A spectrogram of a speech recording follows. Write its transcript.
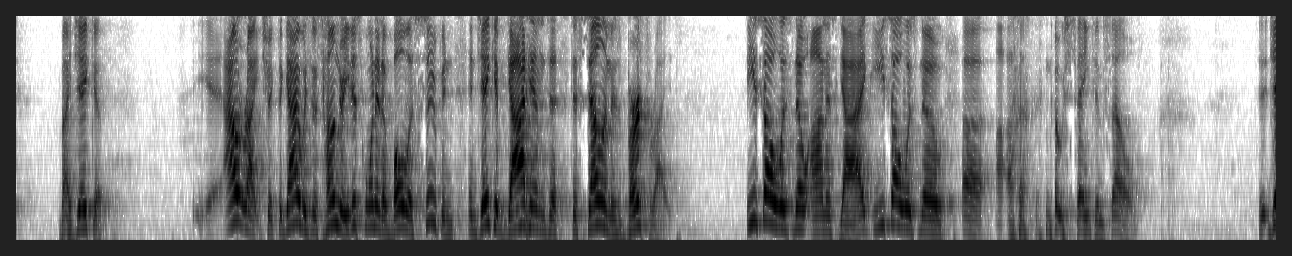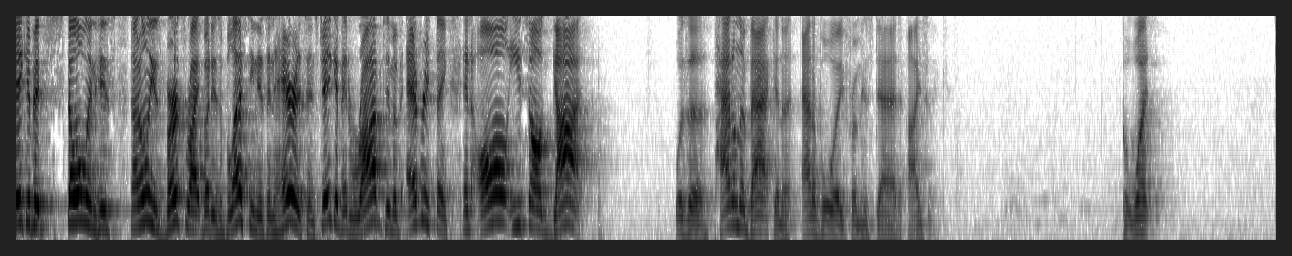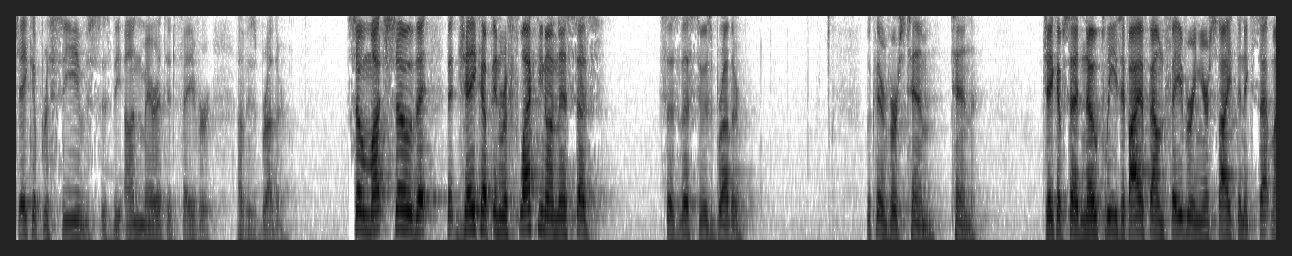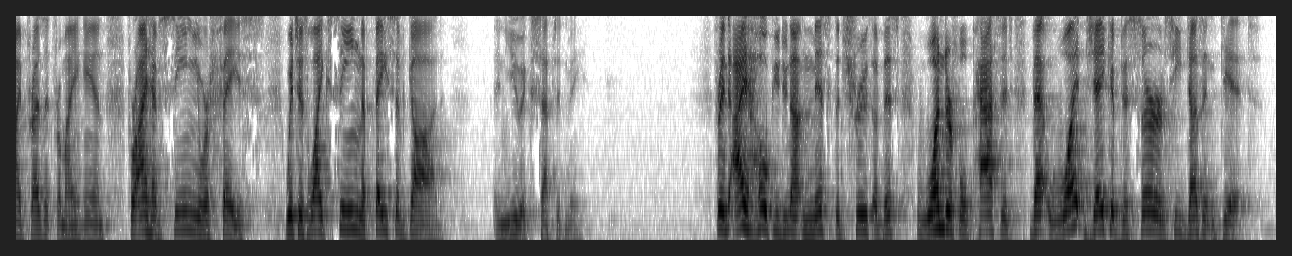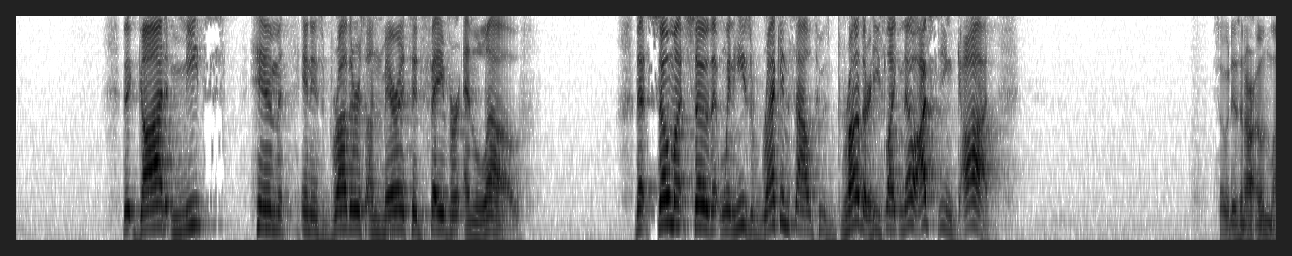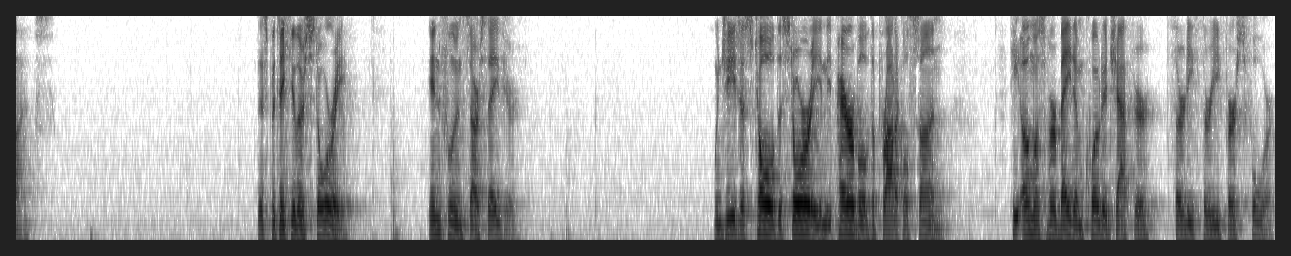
by Jacob. Outright tricked. The guy was just hungry. He just wanted a bowl of soup, and, and Jacob got him to, to sell him his birthright. Esau was no honest guy. Esau was no, uh, uh, no saint himself. Jacob had stolen his, not only his birthright, but his blessing, his inheritance. Jacob had robbed him of everything, and all Esau got was a pat on the back and an attaboy from his dad, Isaac. But what Jacob receives is the unmerited favor of his brother. So much so that, that Jacob, in reflecting on this, says, says this to his brother. Look there in verse 10. 10. Jacob said, No, please, if I have found favor in your sight, then accept my present from my hand, for I have seen your face, which is like seeing the face of God, and you accepted me. Friend, I hope you do not miss the truth of this wonderful passage that what Jacob deserves, he doesn't get that God meets him in his brother's unmerited favor and love. That so much so that when he's reconciled to his brother, he's like, No, I've seen God. So it is in our own lives. This particular story influenced our Savior. When Jesus told the story in the parable of the prodigal son, he almost verbatim quoted chapter 33, verse 4.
